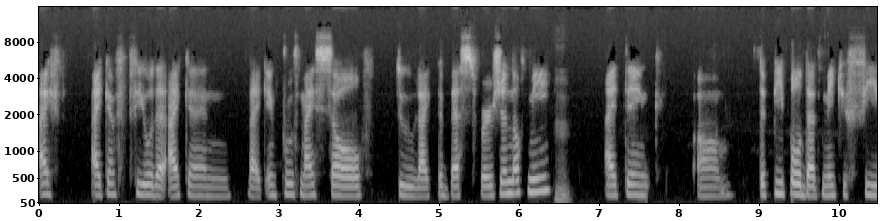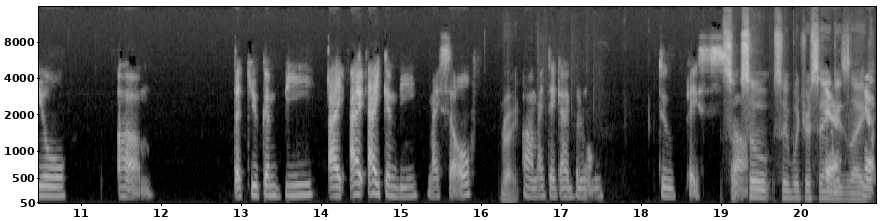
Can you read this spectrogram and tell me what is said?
I I can feel that I can like improve myself to like the best version of me. Hmm. I think um the people that make you feel um that you can be I I, I can be myself. Right. Um I think I belong to places So um so so what you're saying there. is Yeah. like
